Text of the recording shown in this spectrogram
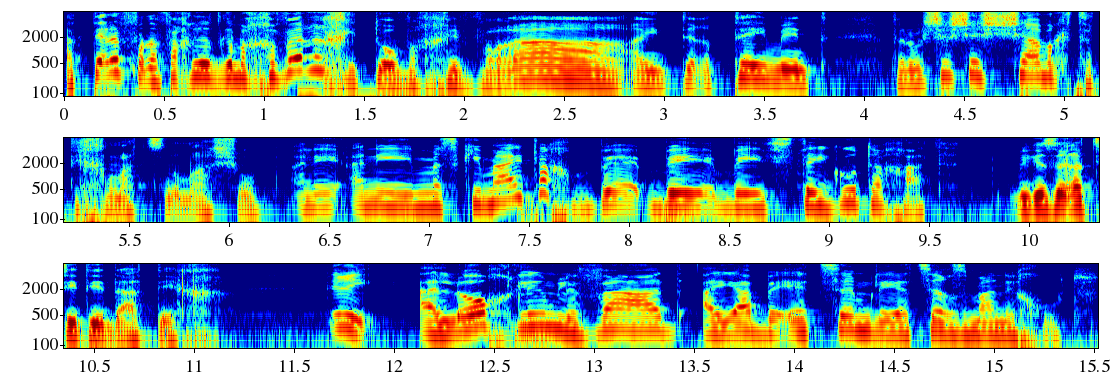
הטלפון הפך להיות גם החבר הכי טוב, החברה, האינטרטיימנט, ואני חושבת ששם קצת החמצנו משהו. אני, אני מסכימה איתך ב, ב, בהסתייגות אחת. בגלל זה רציתי את דעתך. תראי, הלא אוכלים לבד היה בעצם לייצר זמן איכות.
